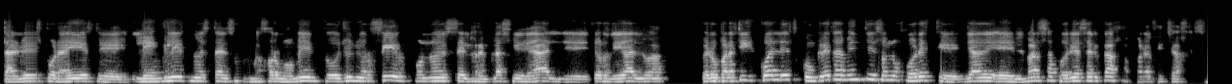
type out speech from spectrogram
tal vez por ahí este, Lenglet no está en su mejor momento, Junior Firpo no es el reemplazo ideal de Jordi Alba, pero para ti, ¿cuáles concretamente son los jugadores que ya el Barça podría hacer caja para fichajes?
